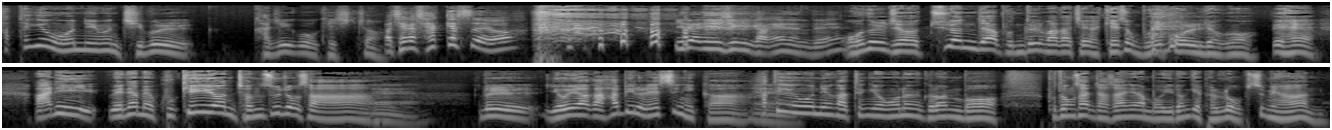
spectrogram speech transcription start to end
하태경 의원님은 집을 가지고 계시죠? 아 제가 샀겠어요. 이런 인식이 강했는데. 오늘 저 출연자 분들마다 제가 계속 물어보려고. 예. 아니, 왜냐면 국회의원 전수조사 를 네. 여야가 합의를 했으니까 네. 하태경 의원님 같은 경우는 그런 뭐 부동산 자산이나 뭐 이런 게 별로 없으면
